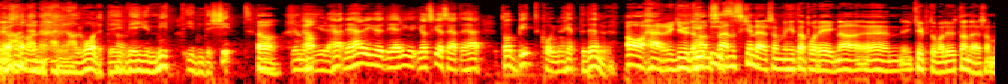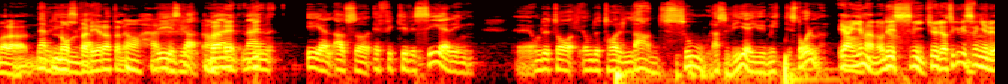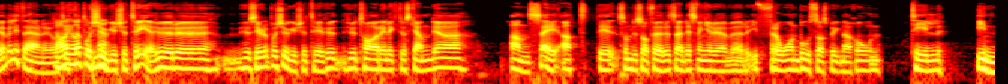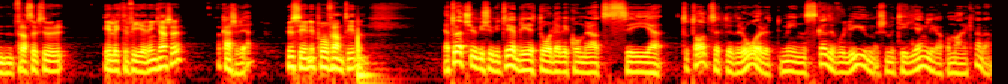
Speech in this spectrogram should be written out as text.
det var som nej, men, nej men allvarligt, det är, vi är ju mitt in the shit. Ja. Det, men det, är ju det, här, det här är ju, det är ju, jag skulle säga att det här, ta bitcoin, hur hette det nu? Ja, herregud. Han is- svensken där som hittar på det egna eh, kryptovalutan där som bara Nej, men nollvärderat eller? Ja, Det är iskallt. Ja. Men Men, det- men el, alltså effektivisering, eh, om, du tar, om du tar ladd, sol, alltså vi är ju mitt i stormen. Jajamän, och det är svinkul. Jag tycker vi svänger över lite här nu och Ja, tittar på tycker med. 2023. Hur, eh, hur ser du på 2023? Hur, hur tar Elektroskandia an sig att det, som du sa förut, så här, det svänger över ifrån bostadsbyggnation till infrastruktur, elektrifiering kanske? Ja, kanske det. Hur ser ni på framtiden? Jag tror att 2023 blir ett år där vi kommer att se totalt sett över året minskade volymer som är tillgängliga på marknaden.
